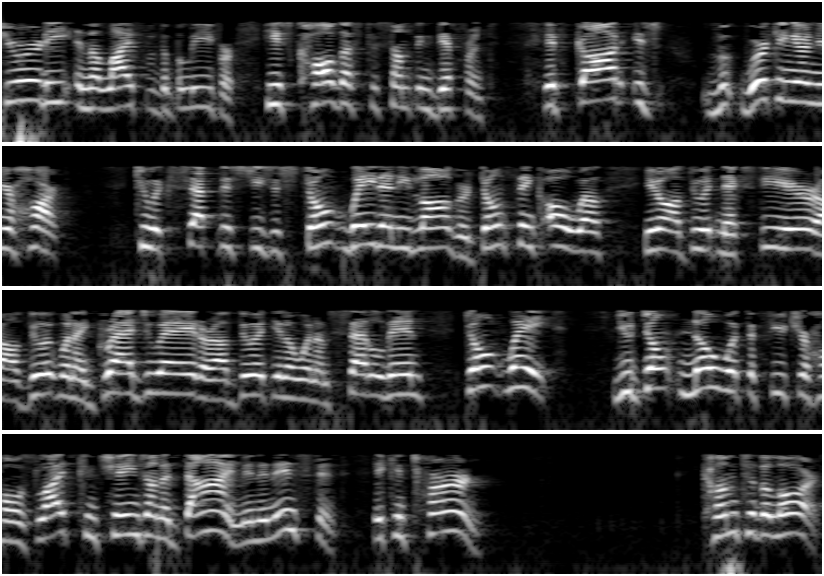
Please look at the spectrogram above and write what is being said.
purity in the life of the believer. He's called us to something different. If God is working on your heart to accept this Jesus, don't wait any longer. Don't think, oh, well, you know, I'll do it next year, or I'll do it when I graduate, or I'll do it, you know, when I'm settled in. Don't wait. You don't know what the future holds. Life can change on a dime in an instant. It can turn. Come to the Lord.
